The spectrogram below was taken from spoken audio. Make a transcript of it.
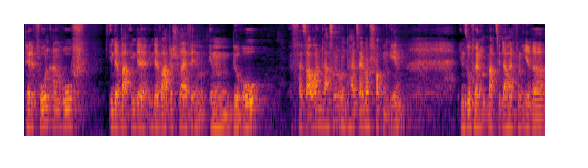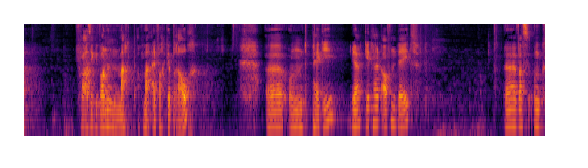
Telefonanruf in der, in der, in der Warteschleife im, im Büro versauern lassen und halt selber shoppen gehen. Insofern macht sie da halt von ihrer quasi gewonnenen Macht auch mal einfach Gebrauch. Äh, und Peggy, ja, geht halt auf ein Date äh, was, und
